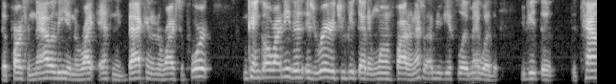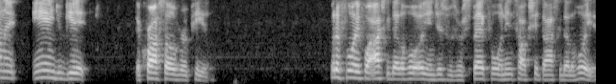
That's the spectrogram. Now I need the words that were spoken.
the personality and the right ethnic backing and the right support, you can't go right neither. It's rare that you get that in one fighter. And that's why you get Floyd Mayweather. You get the the talent and you get the crossover appeal. What if Floyd fought Oscar De La Hoya and just was respectful and didn't talk shit to Oscar De La Hoya?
